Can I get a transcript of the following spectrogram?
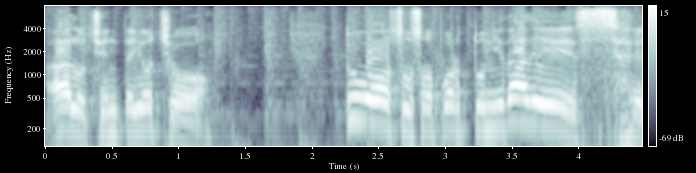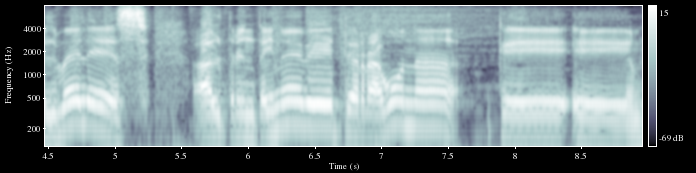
al 88. Tuvo sus oportunidades el Vélez al 39, Terragona que eh,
